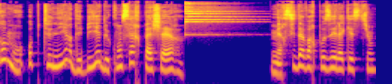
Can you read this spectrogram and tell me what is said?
Comment obtenir des billets de concert pas chers Merci d'avoir posé la question.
